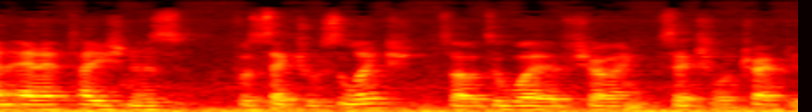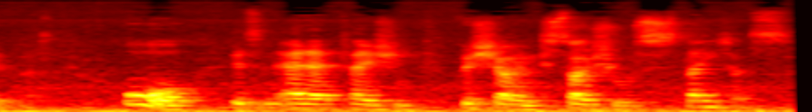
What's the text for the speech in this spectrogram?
an adaptation as for sexual selection. So it's a way of showing sexual attractiveness. Or it's an adaptation for showing social status.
